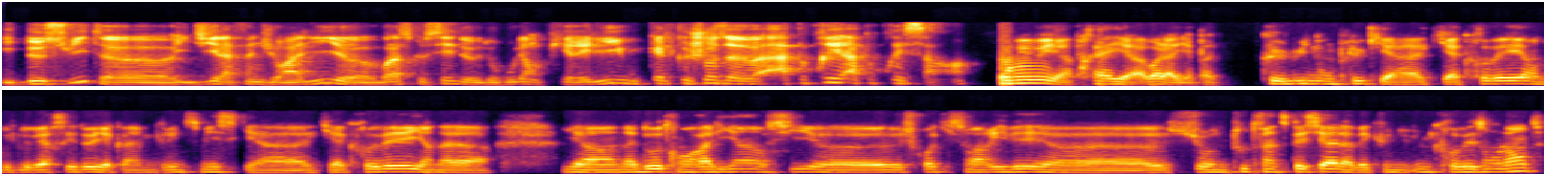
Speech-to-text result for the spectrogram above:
et de suite, euh, il dit à la fin du rallye, euh, voilà ce que c'est de, rouler en Pirelli ou quelque chose euh, à peu près, à peu près ça. Hein. Oui, oui. Après, il y a, pas que lui non plus qui a, qui a crevé. En WRC2, il y a quand même Greensmith qui a, qui a crevé. Il y en a, y en a d'autres en rallye 1 aussi. Je crois qu'ils sont arrivés sur une toute fin de spéciale avec une crevaison lente.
